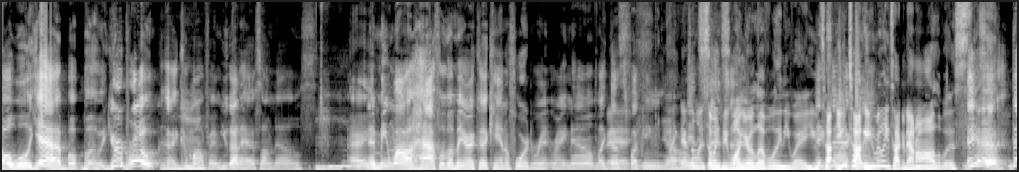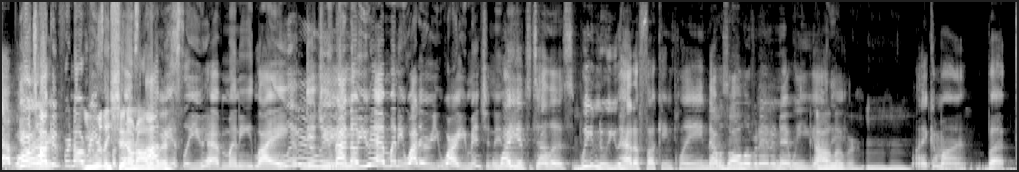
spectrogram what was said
oh well, yeah, but, but you're broke. Like, come Mm-hmm. on, fam. You gotta have something else. Hey. And meanwhile, half of America can't afford rent right now. Like that's fucking. Yeah. Like there's only so many people on your level anyway. You talk, you talk, you really talking down on all of us. Yeah, Exa- that You're talking for no reason. You reason. really shitting because on all of us. Obviously, you have money. Like, did you not know you had money? Why do you, Why are you mentioning? Why it? you have to tell us? We knew you had a fucking plane. That was all over the internet when you got Mm-hmm. All it. over. hmm Like, come on. But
